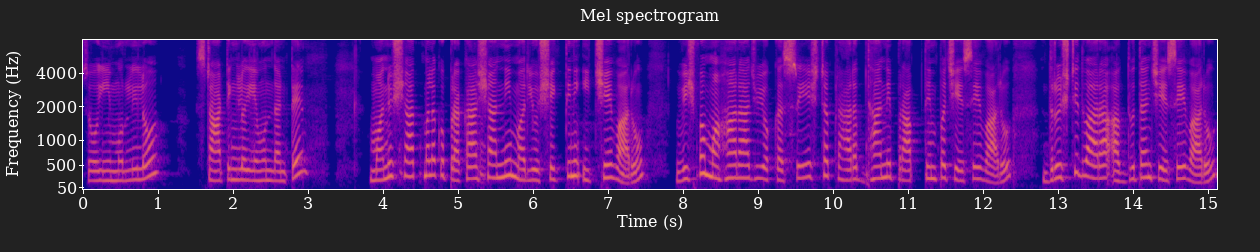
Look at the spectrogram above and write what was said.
సో ఈ మురళిలో స్టార్టింగ్లో ఏముందంటే మనుష్యాత్మలకు ప్రకాశాన్ని మరియు శక్తిని ఇచ్చేవారు విశ్వ మహారాజు యొక్క శ్రేష్ఠ ప్రారంధాన్ని ప్రాప్తింపచేసేవారు దృష్టి ద్వారా అద్భుతం చేసేవారు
